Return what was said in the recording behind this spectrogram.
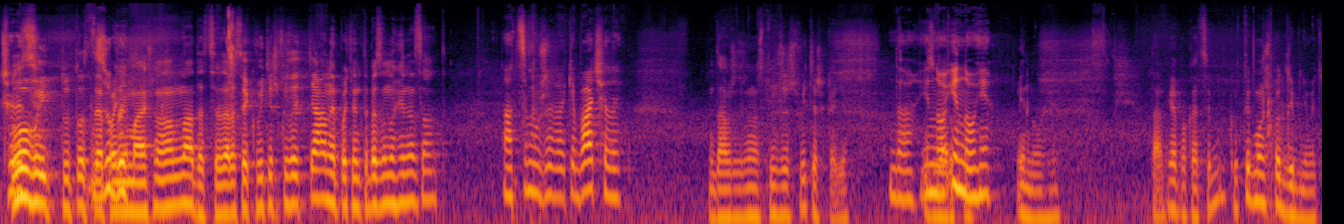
через. Ловить тут оце, зуби. понімаєш, що нам треба. Це зараз як витяжку затягне, потім тебе за ноги назад. А це ми вже таке бачили. Да, вже у нас тут же ж витяжка є. Да. І, но, і ноги. І ноги. Так, я поки цибульку. Ти можеш подрібнювати.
